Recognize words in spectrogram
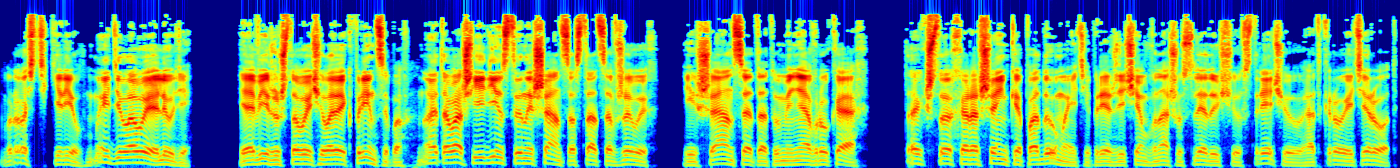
Бросьте, Кирилл, мы деловые люди. Я вижу, что вы человек принципов, но это ваш единственный шанс остаться в живых. И шанс этот у меня в руках. Так что хорошенько подумайте, прежде чем в нашу следующую встречу откроете рот.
